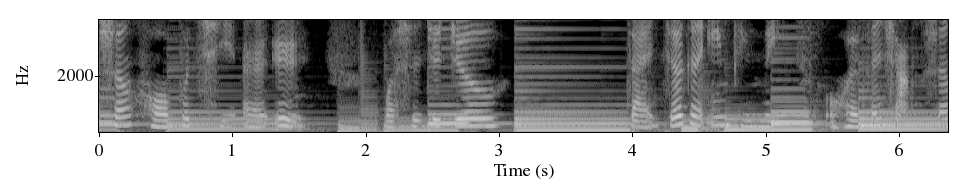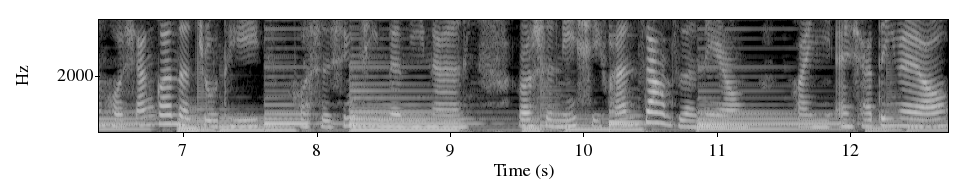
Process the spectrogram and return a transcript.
生活不期而遇，我是啾啾。在这个音频里，我会分享生活相关的主题或是心情的呢喃。若是你喜欢这样子的内容，欢迎按下订阅哦。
